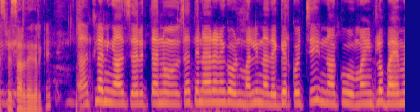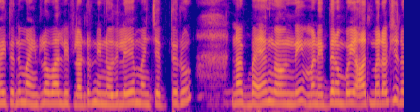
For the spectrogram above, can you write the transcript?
ఎస్పీ సార్ దగ్గరికి? అట్లని కాదు సార్. తను సత్యనారాయణ గౌడ్ మళ్ళీ నా దగ్గరకు వచ్చి నాకు మా ఇంట్లో భయం అవుతుంది మా ఇంట్లో వాళ్ళు ఇట్లా అంటారు నిన్ను వదిలేయమని చెప్తురు నాకు భయంగా ఉంది. మన ఇద్దరం పోయి ఆత్మరక్షణ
